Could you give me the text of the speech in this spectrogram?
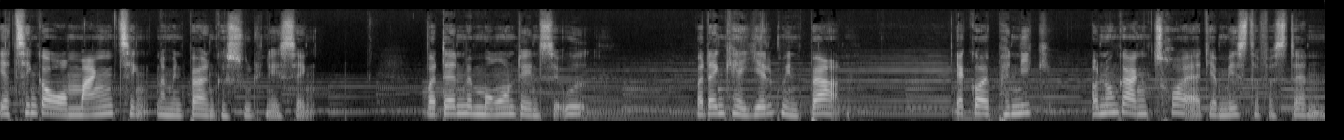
Jeg tænker over mange ting, når mine børn går sultne i seng. Hvordan vil morgendagen se ud? Hvordan kan jeg hjælpe mine børn? Jeg går i panik, og nogle gange tror jeg, at jeg mister forstanden.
